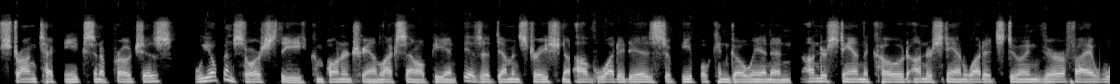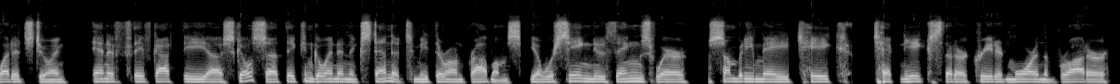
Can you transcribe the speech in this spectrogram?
strong techniques and approaches we open source the componentry on Lex NLP and is a demonstration of what it is so people can go in and understand the code, understand what it's doing, verify what it's doing. And if they've got the uh, skill set, they can go in and extend it to meet their own problems. You know, we're seeing new things where somebody may take techniques that are created more in the broader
